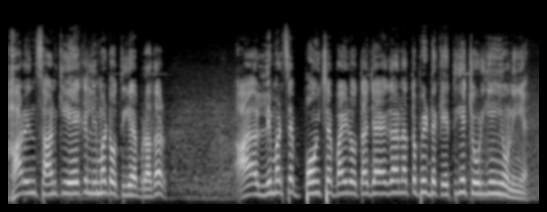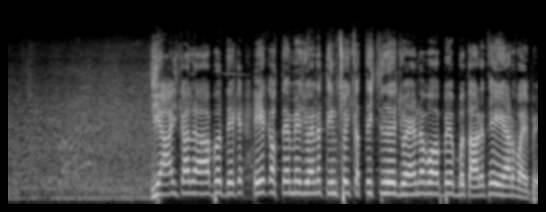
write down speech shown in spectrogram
हर इंसान की एक लिमिट होती है ब्रदर लिमिट से पहुँच से बाहर होता जाएगा ना तो फिर डकैतियाँ चोरियाँ ही होनी है। ये आजकल आप देखें, एक हफ़्ते में जो है ना, तीन सौ इकतीस जो है ना, वो आप बता रहे थे ए आर वाई पे।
